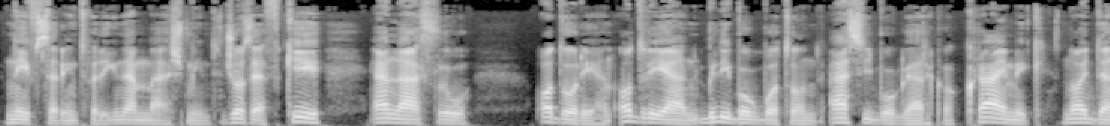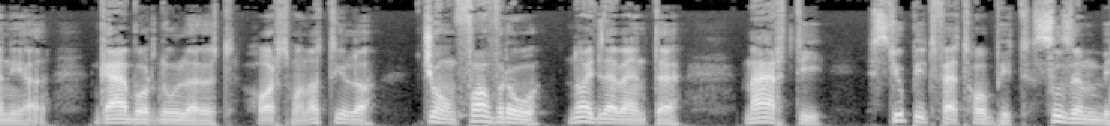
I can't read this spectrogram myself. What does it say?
név szerint pedig nem más, mint Joseph K., Enlászló, Adorian Adrián, Billy Bogboton, Ászi Boglárka, Krajmik, Nagy Daniel, Gábor 05, Hartman Attila, John Favreau, Nagy Levente, Márti, Stupid Fat Hobbit, Susan B.,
